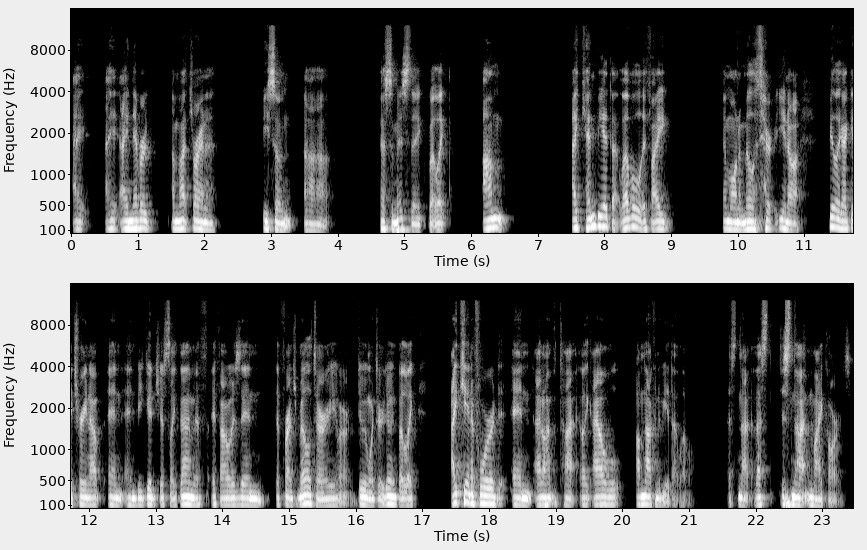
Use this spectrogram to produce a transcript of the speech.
I, I, I never, I'm not trying to be so uh, pessimistic, but like I'm, I can be at that level if I am on a military, you know, feel like I could train up and and be good just like them if if I was in the French military or doing what they're doing. But like I can't afford and I don't have the time. Like I'll I'm not going to be at that level. That's not that's just not in my cards.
